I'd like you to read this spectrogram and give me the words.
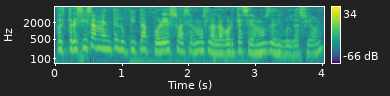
Pues precisamente, Lupita, por eso hacemos la labor que hacemos de divulgación.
